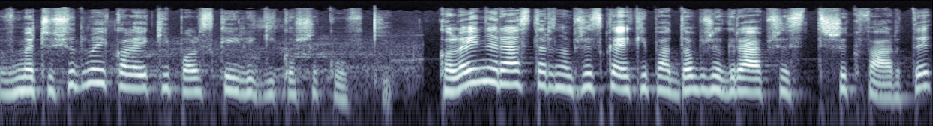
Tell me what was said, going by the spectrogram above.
w meczu siódmej kolejki Polskiej Ligi Koszykówki. Kolejny raz tarnobrzeska ekipa dobrze grała przez trzy kwarty.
